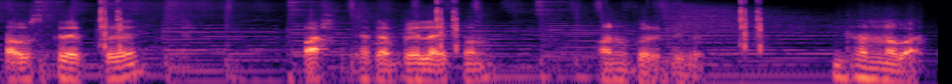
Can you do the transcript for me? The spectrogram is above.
সাবস্ক্রাইব করে পাশে থাকা বেল আইকন অন করে দেবেন। ধন্যবাদ।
